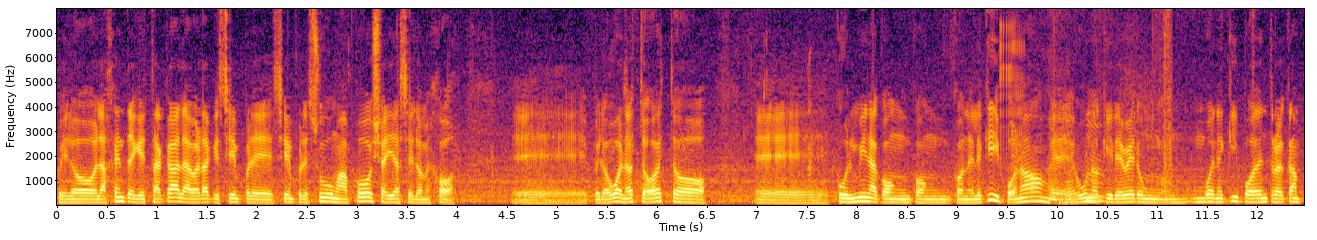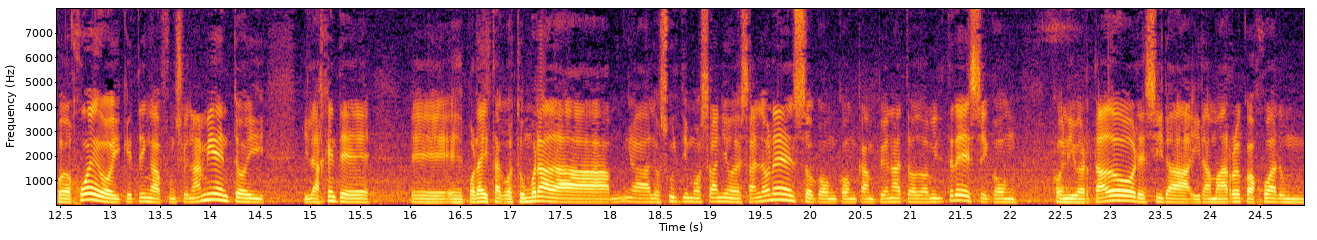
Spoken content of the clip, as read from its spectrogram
pero la gente que está acá, la verdad que siempre, siempre suma, apoya y hace lo mejor. Eh, pero bueno, esto, esto eh, culmina con, el equipo, ¿no? Eh, uno quiere ver un, buen equipo dentro del campo de juego y que tenga funcionamiento y, la gente eh, por ahí está acostumbrada a, los últimos años de San Lorenzo, con, Campeonato 2013, con, Libertadores, ir a, ir a Marruecos a jugar un,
